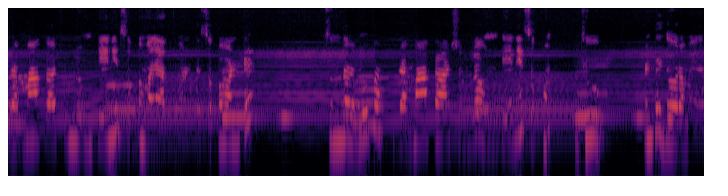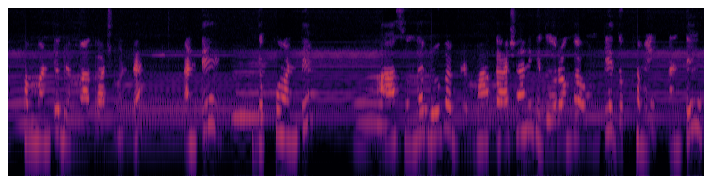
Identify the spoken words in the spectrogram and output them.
బ్రహ్మాకాశంలో ఉంటేనే సుఖం అని అర్థం అంట. సుఖం అంటే సుందర రూప బ్రహ్మాకాశంలో ఉంటేనే సుఖం. ధూ అంటే దూరమైన. కమ్ అంటే బ్రహ్మాకాశం అంట. అంటే దుఃఖం అంటే ఆ సుందర రూప బ్రహ్మాకాశానికి దూరంగా ఉంటే దుఃఖమే. అంటే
